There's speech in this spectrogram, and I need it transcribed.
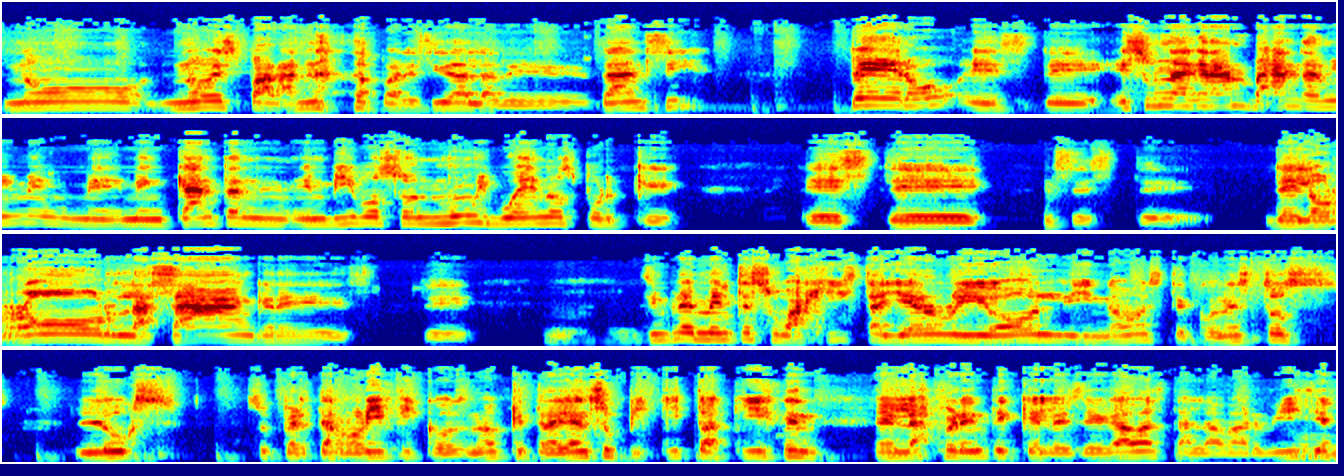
no, no es para nada parecida a la de Danzig, pero este, es una gran banda, a mí me, me- me encantan, en vivo son muy buenos porque este, es, este, del horror, la sangre, este, simplemente su bajista Jerry Olly, ¿no? Este, con estos looks súper terroríficos, ¿no? Que traían su piquito aquí en, en la frente y que les llegaba hasta la barbilla.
